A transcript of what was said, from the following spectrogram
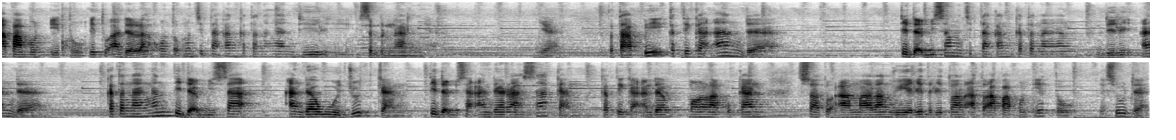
apa pun itu, itu adalah untuk menciptakan ketenangan diri sebenarnya. Ya, tetapi ketika Anda tidak bisa menciptakan ketenangan diri Anda, ketenangan tidak bisa Anda wujudkan, tidak bisa Anda rasakan ketika Anda melakukan suatu amalan, wirid, ritual atau apa pun itu, ya sudah.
